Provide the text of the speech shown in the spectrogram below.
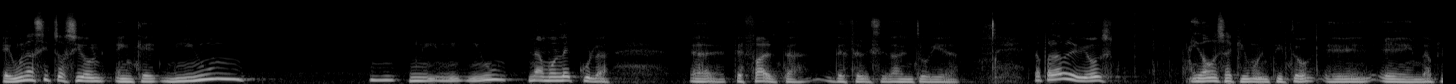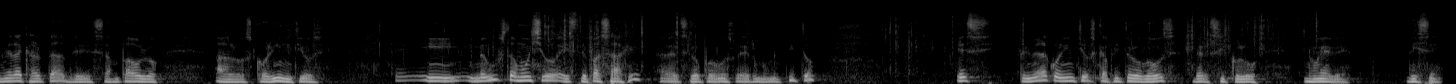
en una situación en que ni, un, ni, una molécula eh, te falta de felicidad en tu vida. La palabra de Dios y vamos aquí un momentito eh, en la primera carta de San Pablo a los Corintios. y me gusta mucho este pasaje, a ver si lo podemos leer un momentito. Es 1 Corintios capítulo 2, versículo 9. Dice,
